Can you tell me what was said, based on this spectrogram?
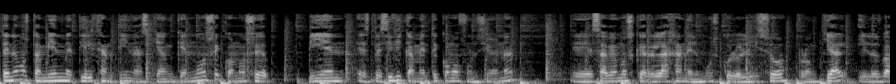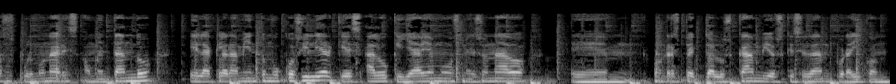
Tenemos también metiljantinas que aunque no se conoce bien específicamente cómo funcionan, eh, sabemos que relajan el músculo liso bronquial y los vasos pulmonares, aumentando el aclaramiento mucociliar, que es algo que ya habíamos mencionado em, con respecto a los cambios que se dan por ahí con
